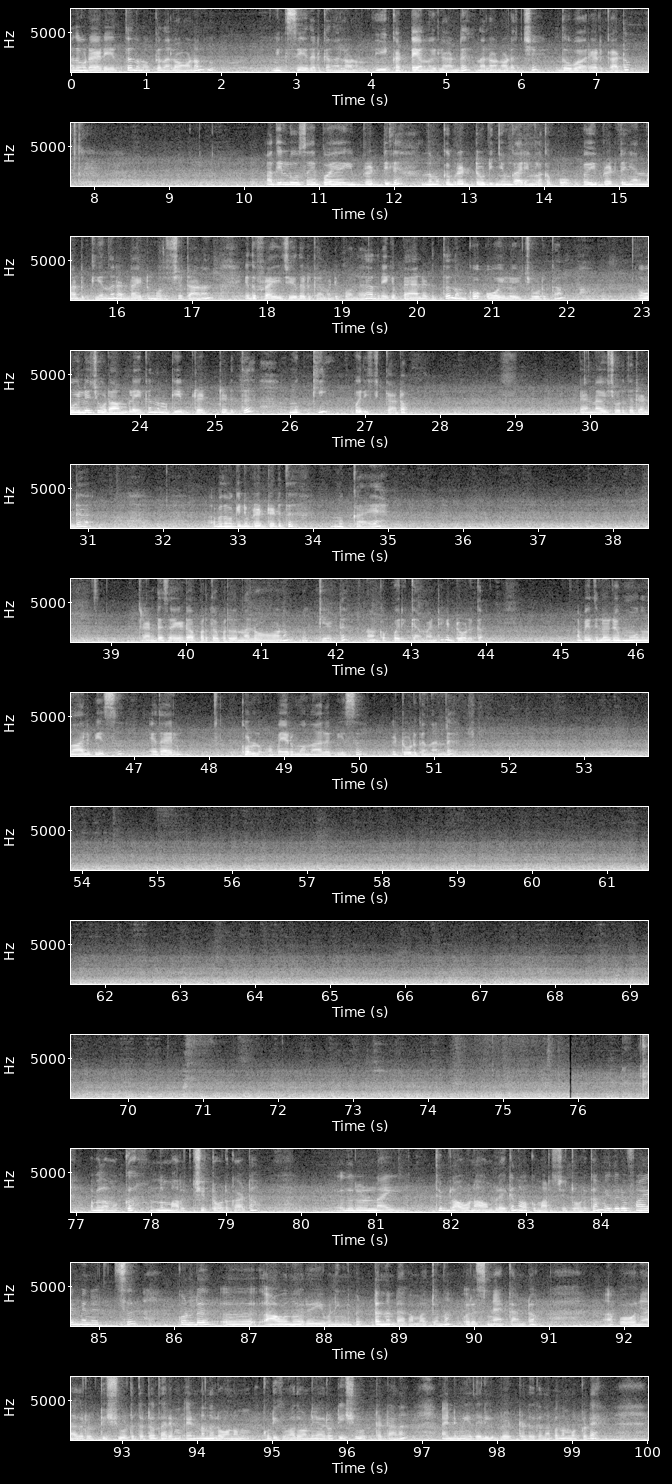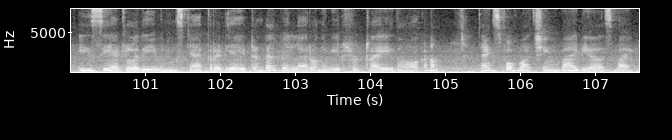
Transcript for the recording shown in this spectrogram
അതും കൂടെ ആഡ് ചെയ്ത് നമുക്ക് നല്ലോണം മിക്സ് ചെയ്തെടുക്കുക. നല്ലോണം ഈ കട്ടയൊന്നും ഇല്ലാണ്ട് നല്ലോണം ഉടച്ച് ഇതുപോലെ എടുക്കാം കേട്ടോ. ആദ്യം ലൂസായി പോയ ഈ ബ്രെഡിൽ നമുക്ക് ബ്രെഡ് ഒടിഞ്ഞും കാര്യങ്ങളൊക്കെ പോകും. അപ്പോൾ ഈ ബ്രെഡ് ഞാൻ നടുക്കിയെന്ന് രണ്ടായിട്ട് മുറിച്ചിട്ടാണ് ഇത് ഫ്രൈ ചെയ്തെടുക്കാൻ വേണ്ടി പോകുന്നത്. അതിലേക്ക് പാൻ എടുത്ത് നമുക്ക് ഓയിൽ ഒഴിച്ച് കൊടുക്കാം. ഓയിൽ ചൂടാകുമ്പോഴേക്കും നമുക്ക് ഈ ബ്രെഡ് എടുത്ത് മുക്കി പൊരിക്കാം കേട്ടോ. എണ്ണ ഒഴിച്ച് കൊടുത്തിട്ടുണ്ട്. അപ്പോൾ നമുക്കിനി ബ്രെഡ് എടുത്ത് മുക്കായേ. രണ്ട് സൈഡും അപ്പുറത്തും അപ്പുറത്തും നല്ലോണം മുക്കിയിട്ട് നമുക്ക് പൊരിക്കാൻ വേണ്ടി ഇട്ട് കൊടുക്കാം. അപ്പോൾ ഇതിലൊരു മൂന്ന് നാല് പീസ് ഏതായാലും കൊള്ളും. അപ്പോൾ ഈ ഒരു മൂന്ന് നാല് പീസ് ഇട്ട് കൊടുക്കുന്നുണ്ട്. അപ്പോൾ നമുക്ക് ഒന്ന് മറിച്ചിട്ട് കൊടുക്കാം കേട്ടോ. ഇതൊരു ലൈറ്റ് ബ്രൗൺ ആകുമ്പോഴേക്കും നമുക്ക് മറിച്ചിട്ട് കൊടുക്കാം. ഇതൊരു ഫൈവ് മിനിറ്റ്സ് കൊണ്ട് ആവുന്ന ഒരു ഈവനിങ് പെട്ടെന്ന് ഉണ്ടാക്കാൻ പറ്റുന്ന ഒരു സ്നാക്കാണ് കേട്ടോ. അപ്പോൾ ഞാനതൊരു ടിഷ്യൂ എടുത്തിട്ട് കരിം എണ്ണ നല്ലോണം കുടിക്കും. അതുകൊണ്ട് ഞാൻ ഒരു ടിഷ്യൂ ഇട്ടിട്ടാണ് അതിന്റെ മീതയിൽ ഈ ബ്രെഡ് എടുക്കുന്നത്. അപ്പോൾ നമുക്കിടെ ഈസി ആയിട്ടുള്ളൊരു ഈവനിങ് സ്നാക്ക് റെഡി ആയിട്ടുണ്ട്. അപ്പോൾ എല്ലാവരും ഒന്ന് വീട്ടിൽ ട്രൈ ചെയ്ത് നോക്കണം. thanks for watching. Bye dears. Bye.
